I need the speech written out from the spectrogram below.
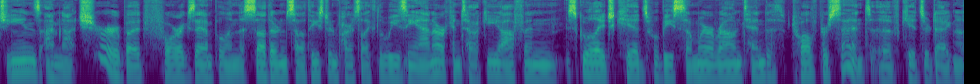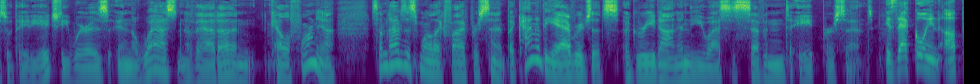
genes, I'm not sure. But for example, in the southern, southeastern parts like Louisiana or Kentucky, often school age kids will be somewhere around 10 to 12% of kids are diagnosed with ADHD. Whereas in the West, Nevada and California, sometimes it's more like 5%. But kind of the average that's agreed on in the US is 7 to 8%. Is that going up?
